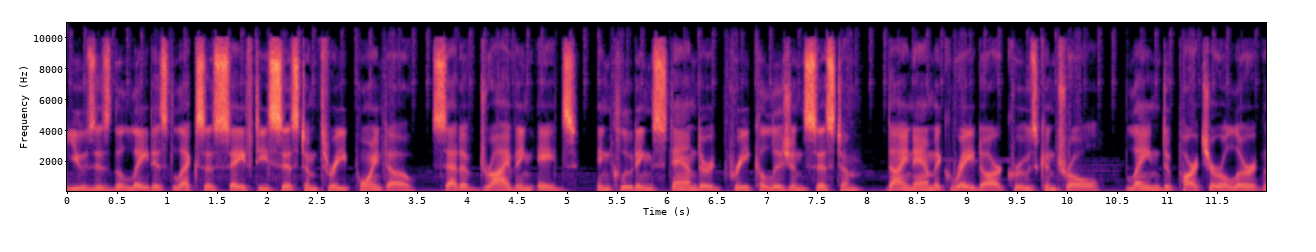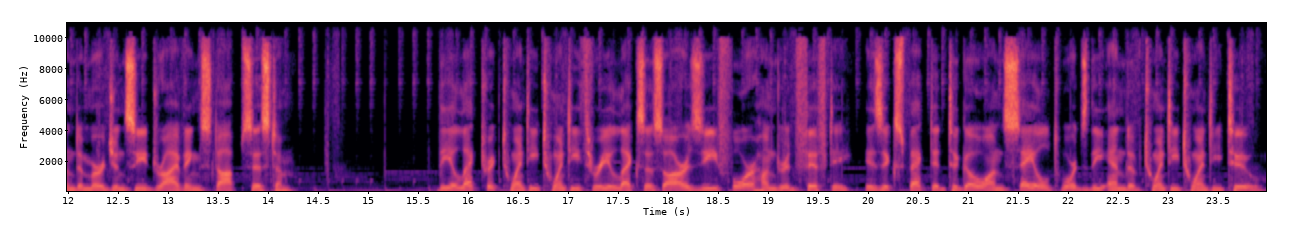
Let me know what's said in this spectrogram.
uses the latest Lexus Safety System 3.0 set of driving aids, including standard pre-collision system, dynamic radar cruise control, lane departure alert and emergency driving stop system. The electric 2023 Lexus RZ 450 is expected to go on sale towards the end of 2022.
